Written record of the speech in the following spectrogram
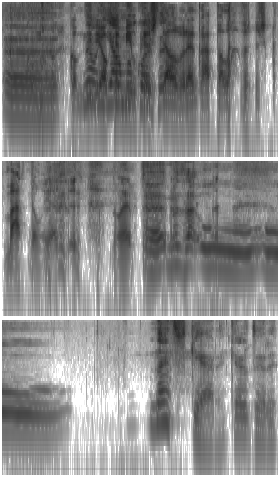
Como, Ah, como não, diria o Camilo coisa- Castelo Branco, há palavras que matam, vezes- não é? Ah, mas há- o, o- nem sequer, quer dizer,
